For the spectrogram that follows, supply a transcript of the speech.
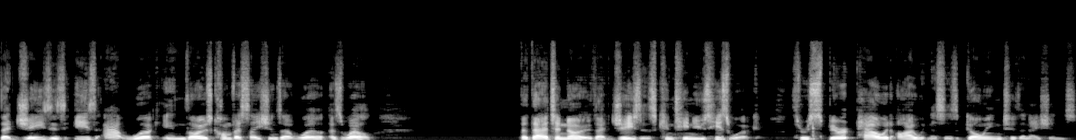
that Jesus is at work in those conversations as well. That they are to know that Jesus continues his work through spirit powered eyewitnesses going to the nations.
